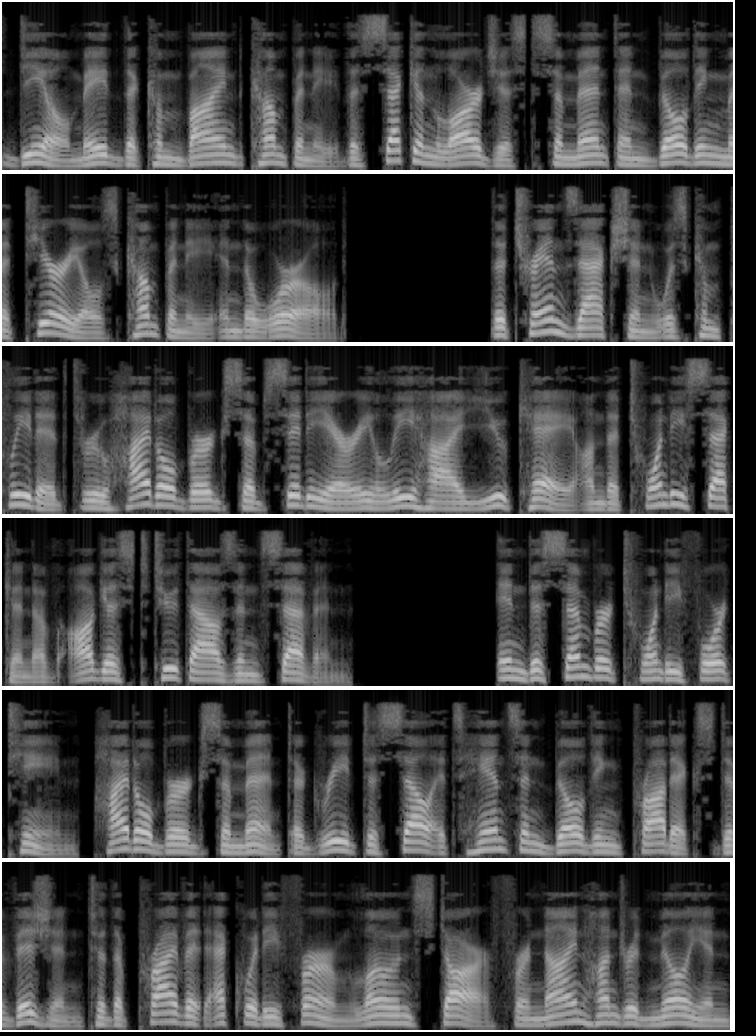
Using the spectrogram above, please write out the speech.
deal made the combined company the second largest cement and building materials company in the world. The transaction was completed through Heidelberg subsidiary Lehigh UK on the 22nd of August 2007. In December 2014, Heidelberg Cement agreed to sell its Hanson Building Products division to the private equity firm Lone Star for £900 million.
